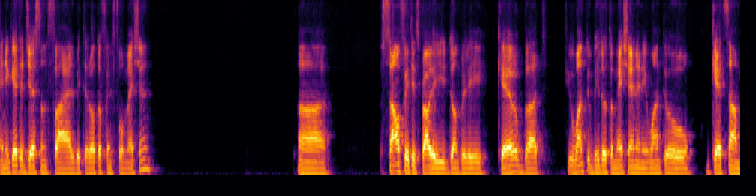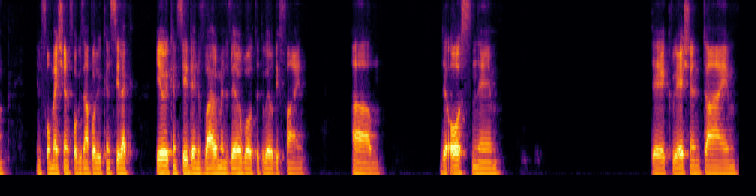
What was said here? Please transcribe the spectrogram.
and you get a JSON file with a lot of information. Uh, some of it is probably you don't really care, but if you want to build automation and you want to get some information, for example, you can see like here you can see the environment variables that were defined. Um, the host name, the creation time,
